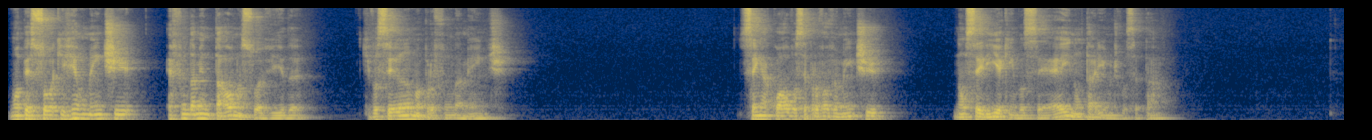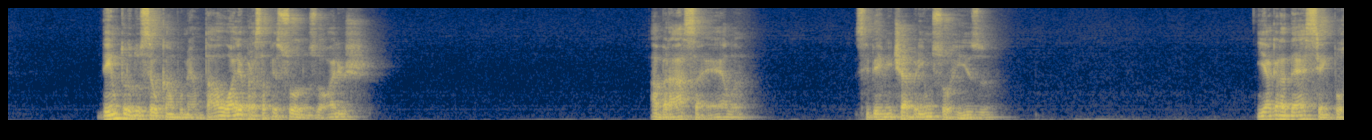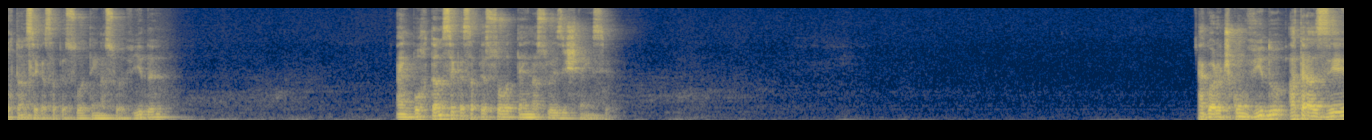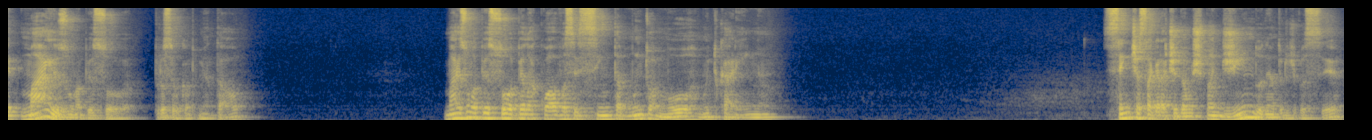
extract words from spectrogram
Uma pessoa que realmente é fundamental na sua vida, que você ama profundamente, sem a qual você provavelmente não seria quem você é e não estaria onde você está. Dentro do seu campo mental, olha para essa pessoa nos olhos, abraça ela, se permite abrir um sorriso e agradece a importância que essa pessoa tem na sua vida, a importância que essa pessoa tem na sua existência. Agora eu te convido a trazer mais uma pessoa para o seu campo mental. Mais uma pessoa pela qual você sinta muito amor, muito carinho. Sente essa gratidão expandindo dentro de você.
